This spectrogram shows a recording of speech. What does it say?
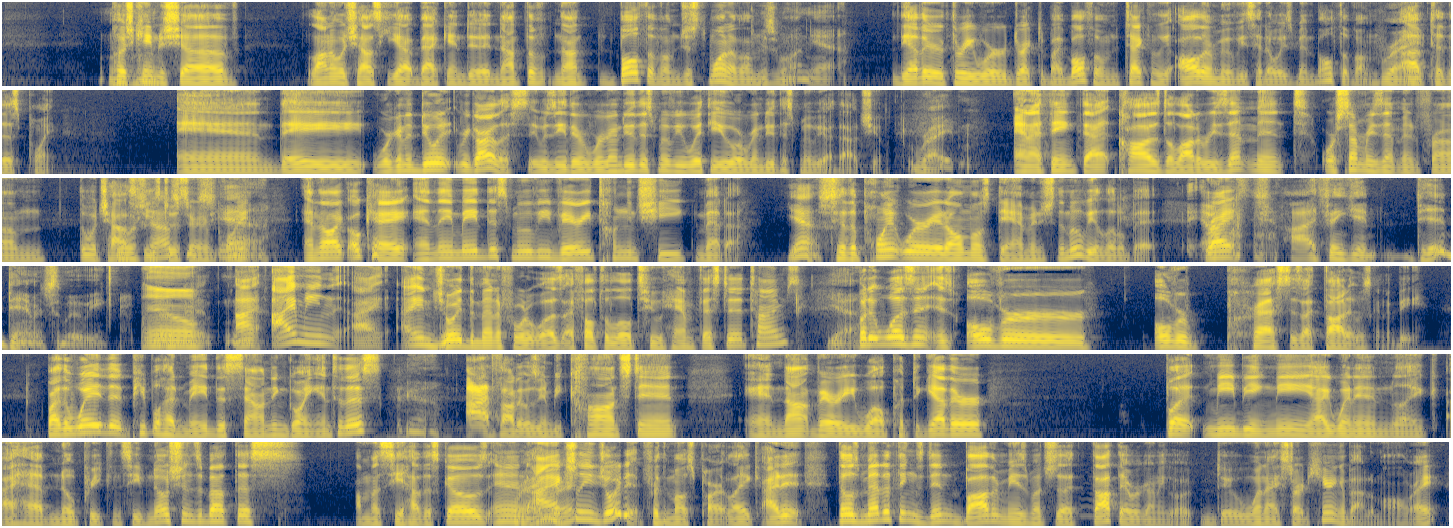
Push Mm-hmm. came to shove. Lana Wachowski got back into it. Not the not both of them, just one of them There's one. Yeah. the other three were directed by both of them. Technically, all their movies had always been both of them Right. up to this point. And they were going to do it regardless. It was either we're going to do this movie with you or we're going to do this movie without you. Right. And I think that caused a lot of resentment or some resentment from the Wachowskis, to a certain Wachowskis, point. yeah. And they're like, okay, and they made this movie very tongue in cheek, meta, Yes. to the point where it almost damaged the movie a little bit, right? I think it did damage the movie. You know, I, I mean, I, I enjoyed the meta for what it was. I felt a little too ham fisted at times. Yeah. But it wasn't as over over pressed as I thought it was going to be. By the way that people had made this sounding going into this, Yeah. I thought it was going to be constant and not very well put together. But me being me, I went in like I have no preconceived notions about this. I'm gonna see how this goes, and Right, I right. actually enjoyed it for the most part. Like I didn't; those meta things didn't bother me as much as I thought they were going to go do when I started hearing about them all. Right.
